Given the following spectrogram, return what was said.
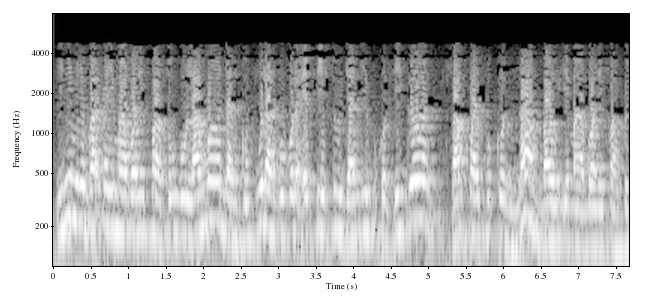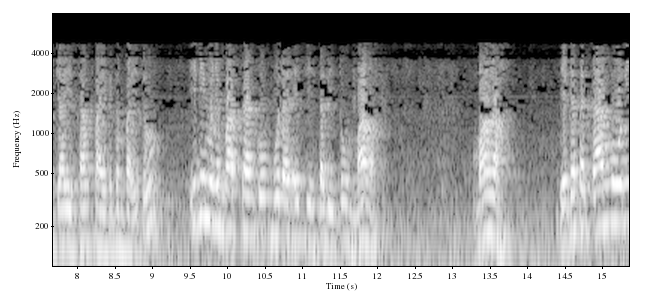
ini menyebabkan Imam Abu Hanifah tunggu lama dan kumpulan-kumpulan etis tu janji pukul 3 sampai pukul 6 baru Imam Abu Hanifah berjaya sampai ke tempat itu. Ini menyebabkan kumpulan etis tadi tu marah. Marah. Dia kata kamu ni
